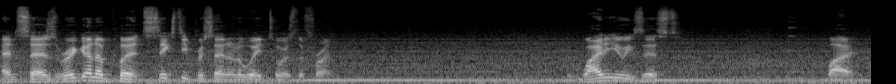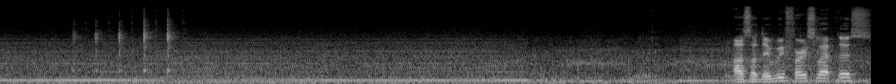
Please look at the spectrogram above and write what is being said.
and says we're gonna put 60% of the weight towards the front? Why do you exist? Why? Also, did we first lap this?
